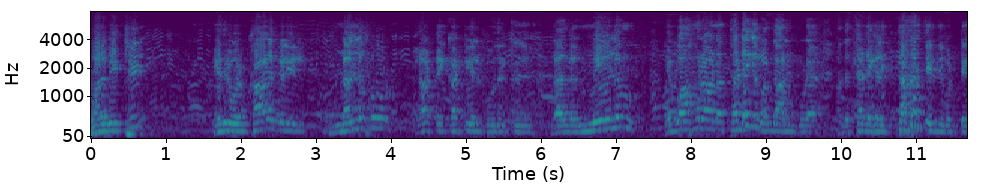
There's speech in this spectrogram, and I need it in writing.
வரவேற்று எதிர்வரும் காலங்களில் நல்ல போர் நாட்டை கட்டியெழுப்புவதற்கு நாங்கள் மேலும் எவ்வாறான தடைகள் வந்தாலும் கூட அந்த தடைகளை தகர்த்தெறிந்து விட்டு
